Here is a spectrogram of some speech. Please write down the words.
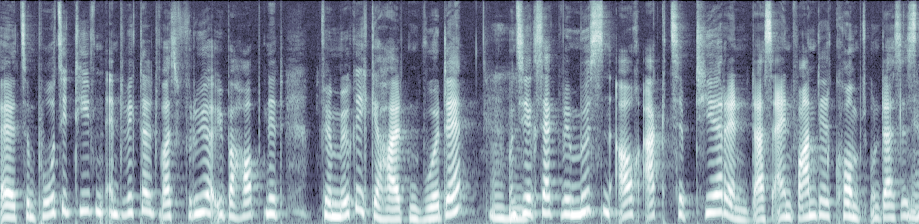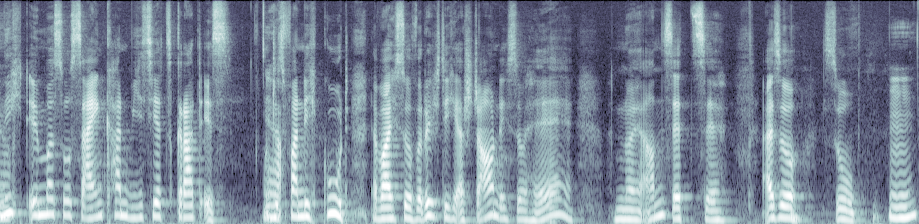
äh, zum Positiven entwickelt, was früher überhaupt nicht für möglich gehalten wurde. Und sie hat gesagt, wir müssen auch akzeptieren, dass ein Wandel kommt und dass es Ja. nicht immer so sein kann, wie es jetzt gerade ist. Und Ja. das fand ich gut. Da war ich so richtig erstaunt. Ich so, hä, neue Ansätze. Also so, Mhm,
